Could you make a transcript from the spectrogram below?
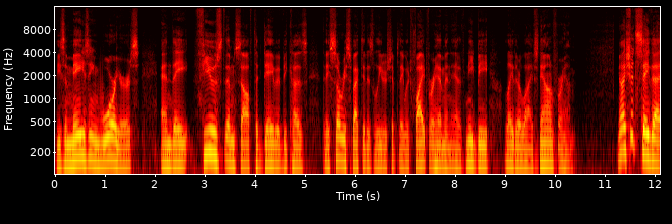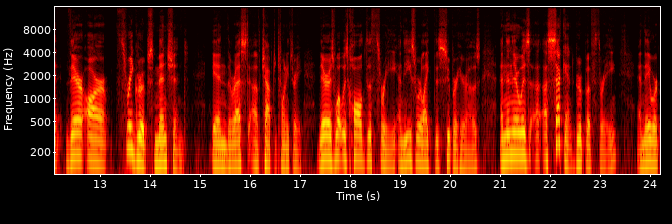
these amazing warriors and they fused themselves to David because they so respected his leadership. They would fight for him and, and if need be, lay their lives down for him. Now, I should say that there are three groups mentioned in the rest of chapter 23. There is what was called the three, and these were like the superheroes. And then there was a, a second group of three, and they were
